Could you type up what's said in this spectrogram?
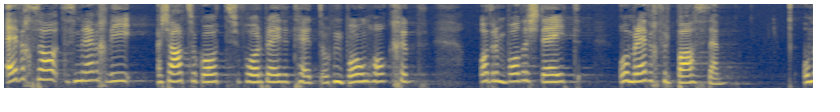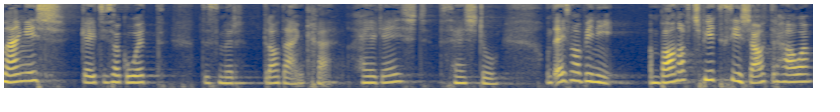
Einfach so, dass man einfach wie einen Schatz, den Gott vorbereitet hat, auf dem Baum hockt, oder am Boden steht, wo wir einfach verpassen. Und manchmal geht es uns so gut, dass wir daran denken, hey Geist, was hast du? Und einmal bin ich am Bahnhofsspiel in der Schalterhalle,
